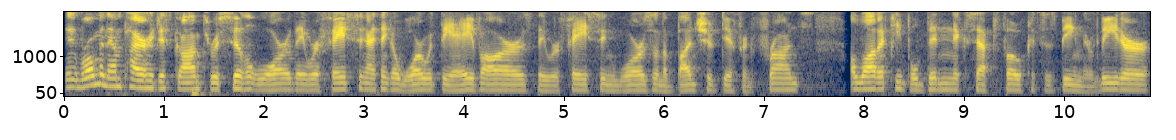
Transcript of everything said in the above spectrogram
the Roman Empire had just gone through a civil war. They were facing, I think, a war with the Avars. They were facing wars on a bunch of different fronts. A lot of people didn't accept Phocas as being their leader.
